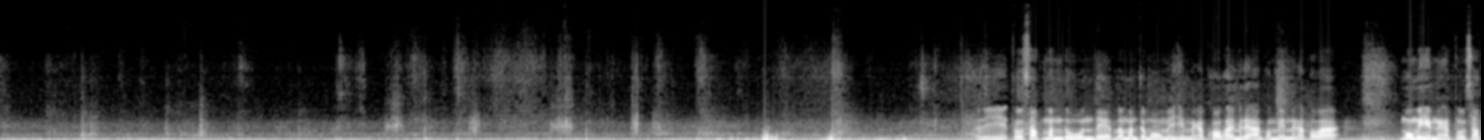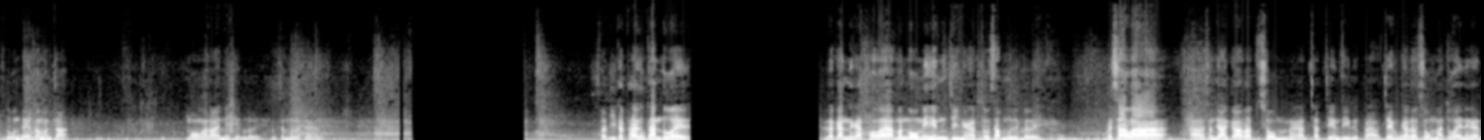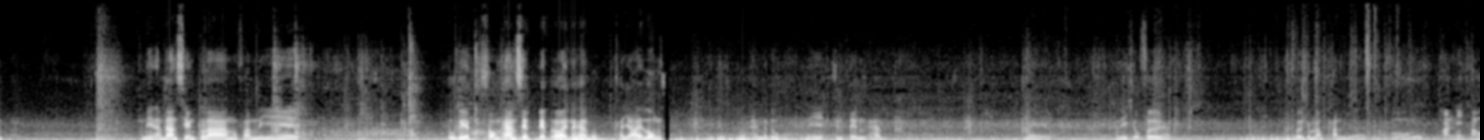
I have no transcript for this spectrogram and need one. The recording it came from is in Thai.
อันนี้โทรศัพท์มันโดนแดดแล้วมันจะมองไม่เห็นนะครับ ขออภัยไม่ได้อ่านคอมเมนต์นะครับ เพราะว่ามองไม่เห็นนะครับ โทรศัพท์โดนแดดแล้วมันจะ มองอะไรไม่เห็นเลย มันจะมืดนะครับ สวัสดีทักทายทุกท่านด้วย แล้วกันนะครับ เพราะว่ามันมองไม่เห็นจริงนะครับ โทรศัพท์มืดเลย ไม่ทราบว่าสัญญาณการรับชมนะครับ ชัดเจนดีหรือเปล่าแจ้งการรับชมมาด้วยนะครับ อันนี้ทางด้านเสียงกลางฝั่งนี้ตู้เบสสองข้างเสร็จเรียบร้อยนะครับ ขยายลงให้มาดูอันนี้ขึ้นเต็นท์นะครับนี่ อันนี้โชเฟอร์ครับโชเฟอร์กำลังพันอยู่นะครับโอ้พันให้เขา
